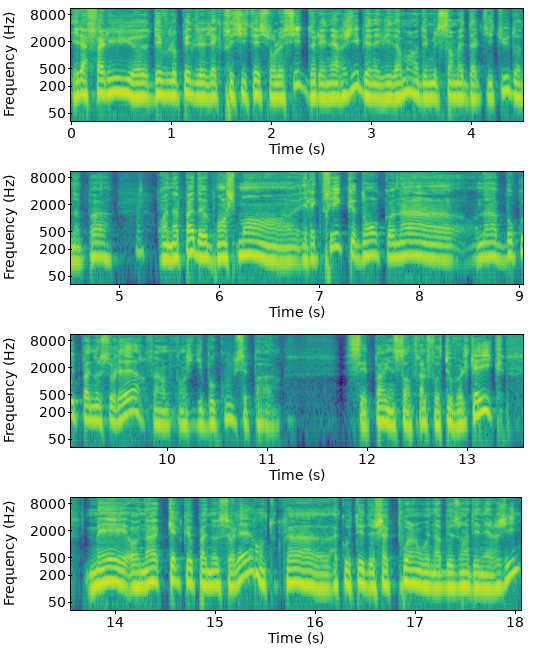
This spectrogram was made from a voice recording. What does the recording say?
il a fallu euh, développer de l'électricité sur le site, de l'énergie, bien évidemment. À 2100 mètres d'altitude, on n'a pas, pas de branchement euh, électrique, donc on a, on a beaucoup de panneaux solaires. Enfin, quand je dis beaucoup, c'est pas, c'est pas une centrale photovoltaïque, mais on a quelques panneaux solaires, en tout cas euh, à côté de chaque point où on a besoin d'énergie,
